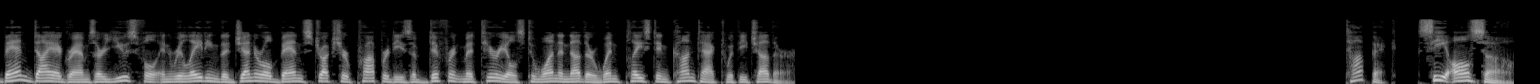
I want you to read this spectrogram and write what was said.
Band diagrams are useful in relating the general band structure properties of different materials to one another when placed in contact with each other. See also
